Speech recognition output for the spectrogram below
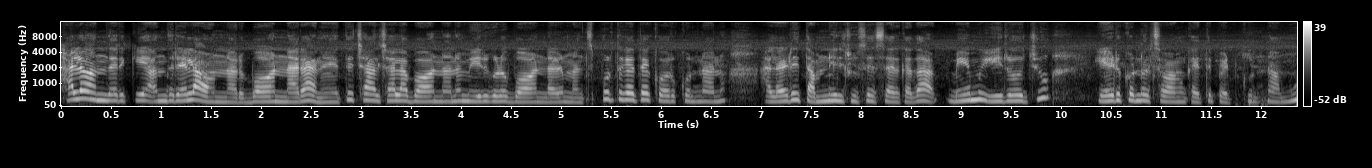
హలో అందరికీ అందరు ఎలా ఉన్నారు? బాగున్నారా? నేనైతే చాలా చాలా బాగున్నాను. మీరు కూడా బాగుండాలని మనస్ఫూర్తిగా అయితే కోరుకుంటున్నాను. ఆల్రెడీ తమ్నీళ్ళు చూసేసారు కదా మేము ఈరోజు ఏడుకొండల స్వామికి అయితే పెట్టుకుంటున్నాము.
